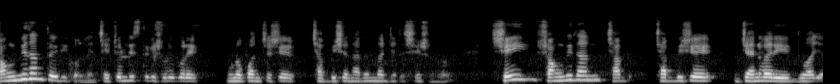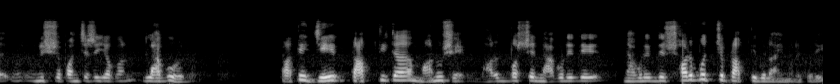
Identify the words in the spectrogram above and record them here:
সংবিধান তৈরি করলেন, ছেচল্লিশ থেকে শুরু করে উনপঞ্চাশে ছাব্বিশে নভেম্বর যেটা শেষ হলো, সেই সংবিধান ছাব্বিশে জানুয়ারি দু হাজার যখন লাগু হলো, তাতে যে প্রাপ্তিটা মানুষের, ভারতবর্ষের নাগরিকদের নাগরিকদের সর্বোচ্চ প্রাপ্তি বলে আমি মনে করি,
